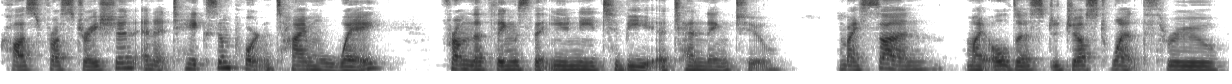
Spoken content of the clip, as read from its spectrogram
cause frustration and it takes important time away from the things that you need to be attending to. My son, my oldest, just went through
